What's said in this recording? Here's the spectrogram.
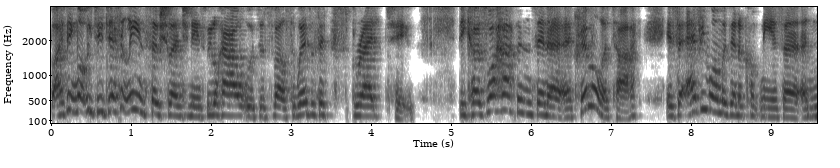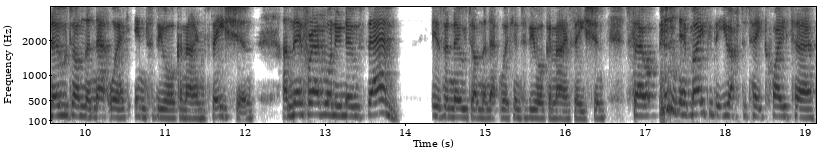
But I think what we do differently in social engineering is we look outwards as well. So where does it spread to? Because what happens in a, a criminal attack is that everyone within a company is a, a node on the network into the organization. And therefore, everyone who knows them is a node on the network into the organization. So it might be that you have to take quite a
